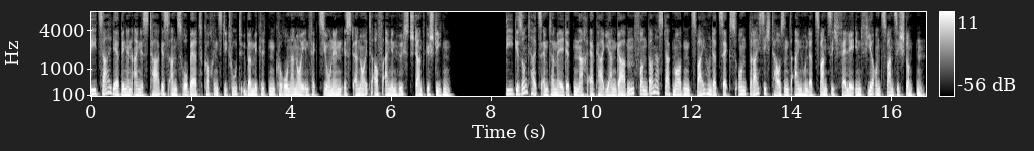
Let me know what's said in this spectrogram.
Die Zahl der binnen eines Tages ans Robert Koch Institut übermittelten Corona-Neuinfektionen ist erneut auf einen Höchststand gestiegen. Die Gesundheitsämter meldeten nach RKI-Angaben von Donnerstagmorgen 236.120 Fälle in 24 Stunden.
